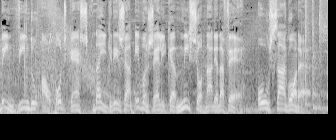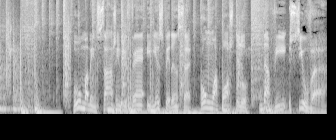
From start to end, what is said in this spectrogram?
Bem-vindo ao podcast da Igreja Evangélica Missionária da Fé. Ouça agora. Uma mensagem de fé e esperança com o apóstolo Davi Silva.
